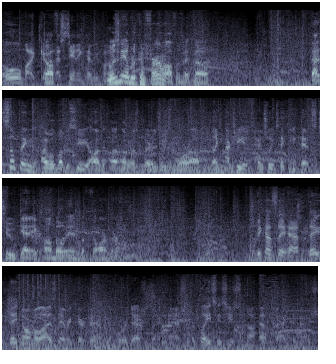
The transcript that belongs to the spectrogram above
Oh my god, Stuffed. that's standing heavy punch. Wasn't able to confirm off of it though. That's something I would love to see Ag- uh, players use more of, like actually intentionally taking hits to get a combo in with the armor. Because they have they they normalized every character having a forward dash and back dash. Glacius used to not have a back dash.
